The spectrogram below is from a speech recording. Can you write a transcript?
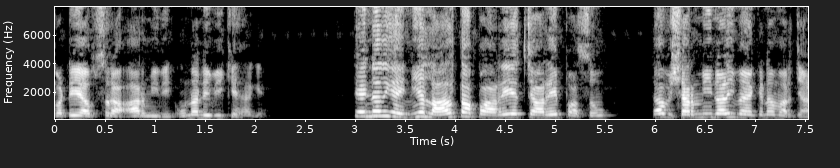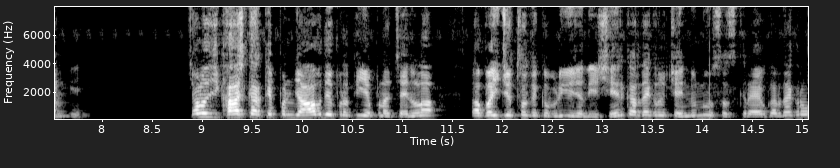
ਵੱਡੇ ਅਫਸਰ ਆ, ਆਰਮੀ ਦੇ, ਉਹਨਾਂ ਨੇ ਵੀ ਕਿਹਾ ਗਿਆ। ਤੇ ਇਹਨਾਂ ਦੀਆਂ ਇੰਨੀਆਂ ਲਾਲਤਾਂ ਪਾ ਰਹੇ ਚਾਰੇ ਪਾਸੋਂ, ਤਾਂ ਸ਼ਰਮੀ ਨਾਲ ਹੀ ਮੈਂ ਕਹਿੰਦਾ ਮਰ ਜਾਣਗੇ ਇਹ। ਚਲੋ ਜੀ, ਖਾਸ ਕਰਕੇ ਪੰਜਾਬ ਦੇ ਪ੍ਰਤੀ ਆਪਣਾ ਚੈਨਲ ਆ, ਤਾਂ ਬਾਈ ਜਿੱਥੋਂ ਤੱਕ ਵੀਡੀਓ ਜਾਂਦੀ ਹੈ ਸ਼ੇਅਰ ਕਰਦਿਆ ਕਰੋ ਚੈਨਲ ਨੂੰ ਸਬਸਕ੍ਰਾਈਬ ਕਰਦਿਆ ਕਰੋ।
